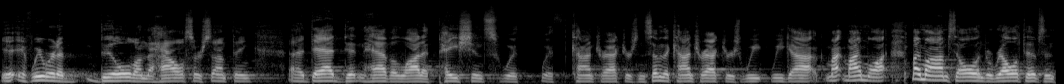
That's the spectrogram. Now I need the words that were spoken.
if we were to build on the house or something, uh, Dad didn't have a lot of patience with, with contractors. And some of the contractors we, we got, my, my, my mom's all into relatives. And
